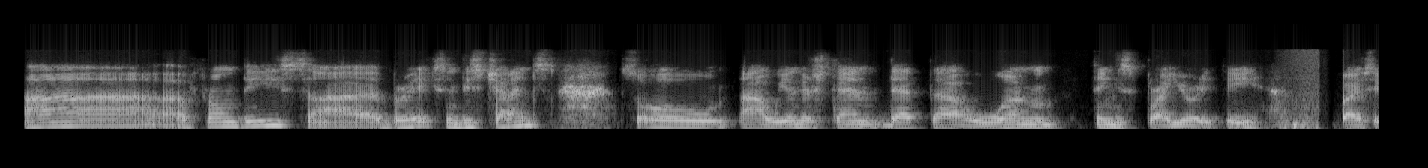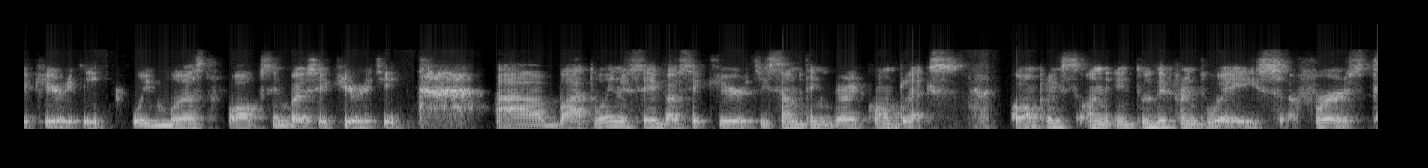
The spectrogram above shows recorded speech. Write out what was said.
uh, from these uh, breaks and this challenge. So uh, we understand that one thing's priority biosecurity. We must focus in biosecurity. Uh, but when you say biosecurity, something very complex. Complex on, in two different ways. First,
